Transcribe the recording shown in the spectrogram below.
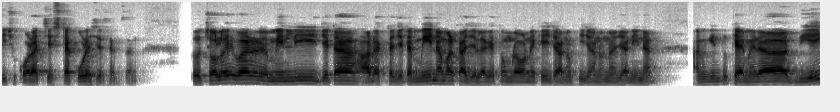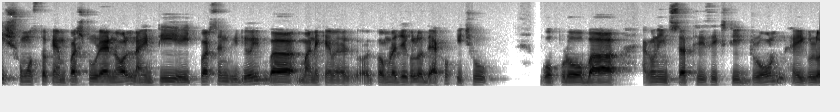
কিছু করার চেষ্টা করেছে স্যামসাং তো চলো এবার মেনলি যেটা আর একটা যেটা মেন আমার কাজে লাগে, তোমরা অনেকেই জানো কি জানো না জানি না। আমি কিন্তু ক্যামেরা দিয়েই সমস্ত campus tour and all ninety eight percent ভিডিওই বা মানে ক্যামেরা তোমরা যেগুলো দেখো, কিছু গোপ্রো বা এখন ইনস্টা থ্রি সিক্সটি ড্রোন এইগুলো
